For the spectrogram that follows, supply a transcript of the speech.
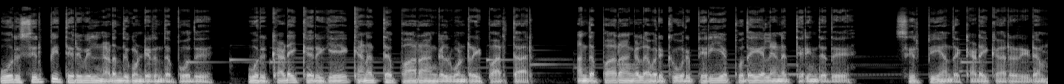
ஒரு சிற்பி தெருவில் நடந்து கொண்டிருந்த போது ஒரு கடைக்கருகே கனத்த பாறாங்கல் ஒன்றை பார்த்தார். அந்த பாறாங்கல் அவருக்கு ஒரு பெரிய புதையல் என தெரிந்தது. சிற்பி அந்த கடைக்காரரிடம்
